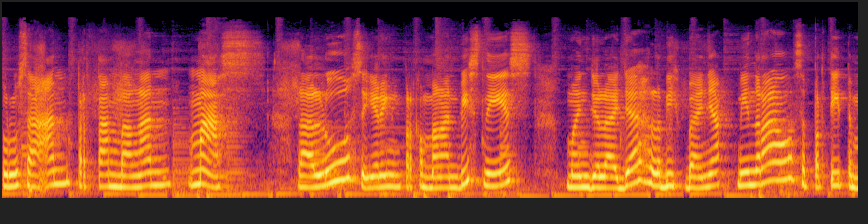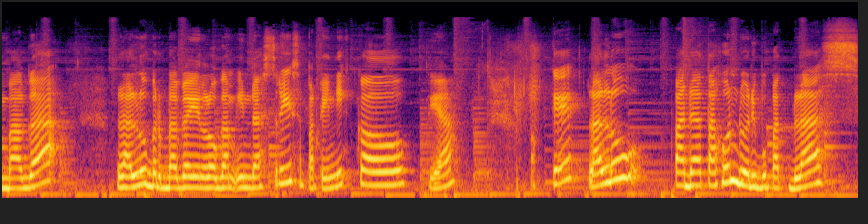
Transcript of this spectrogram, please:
perusahaan pertambangan emas. Lalu seiring perkembangan bisnis, menjelajah lebih banyak mineral seperti tembaga, lalu berbagai logam industri seperti nikel, ya. Oke, lalu pada tahun 2014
